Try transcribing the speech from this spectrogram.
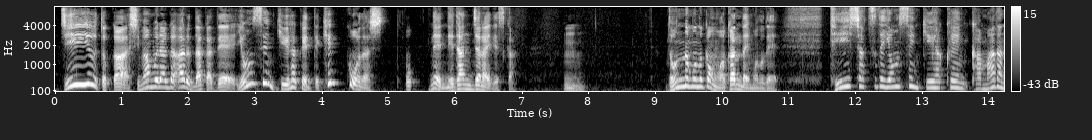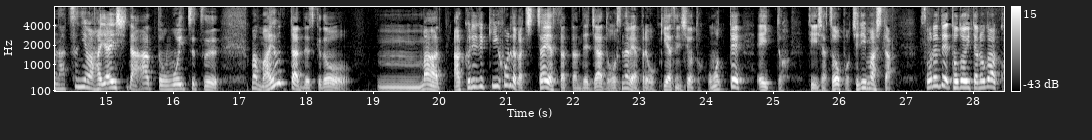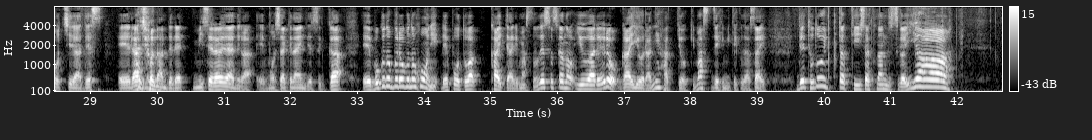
GU とか島村がある中で4900円って結構なし、ね、値段じゃないですか。うん。どんなものかもわかんないもので、T シャツで4900円か、まだ夏には早いしなと思いつつ、まあ迷ったんですけど、うんまあアクリルキーホルダーがちっちゃいやつだったんでじゃあどうせならやっぱり大きいやつにしようと思って8と T シャツをポチりました。それで届いたのがこちらです、えー、ラジオなんでね見せられないのが、えー、申し訳ないんですが、えー、僕のブログの方にレポートは書いてありますのでそちらの URL を概要欄に貼っておきますぜひ見てくださいで届いた T シャツなんですがいやー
